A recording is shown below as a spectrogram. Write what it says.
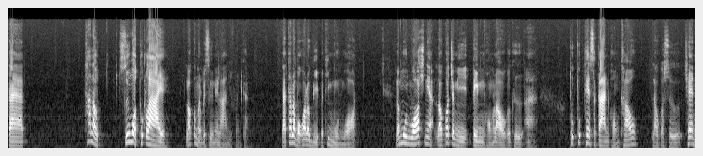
แต่ถ้าเราซื้อหมดทุกลาย เราก็เหมือนไปซื้อในร้านอีกเหมือนกัน แต่ถ้าเราบอกว่าเราบีบไปที่ Moonwatch แล้ว Moonwatch เนี่ยเราก็จะมีธีมของเราก็คืออ่าทุกๆ เทศกาลของเขาเราก็ซื้อ เช่น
